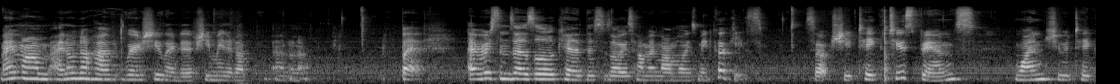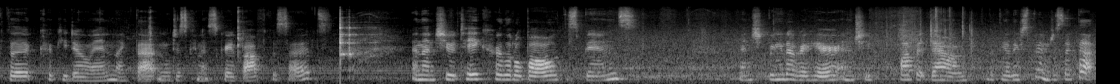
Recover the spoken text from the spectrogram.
My mom, I don't know how where she learned it. If she made it up, I don't know. But ever since I was a little kid, this is always how my mom always made cookies. So she'd take two spoons. One, she would take the cookie dough in like that and just kind of scrape off the sides. And then she would take her little ball with the spoons and she'd bring it over here and she'd plop it down with the other spoon, just like that.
